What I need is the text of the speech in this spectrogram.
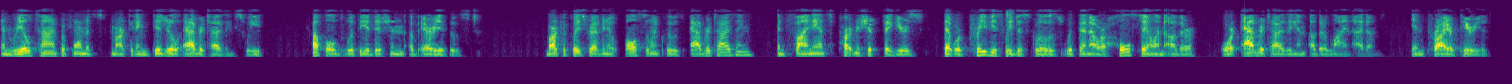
and real-time performance marketing digital advertising suite, coupled with the addition of Area Boost. Marketplace revenue also includes advertising and finance partnership figures that were previously disclosed within our wholesale and other, or advertising and other line items in prior periods.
